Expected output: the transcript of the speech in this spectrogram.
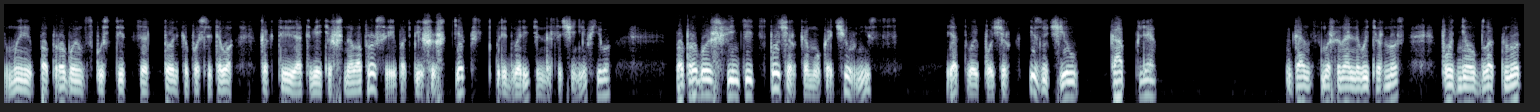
мы попробуем спуститься только после того, как ты ответишь на вопросы и подпишешь текст, предварительно сочинив его. Попробуешь финтить с почерком, укачу вниз. Я твой почерк изучил. Капля. Ганс машинально вытер нос, поднял блокнот,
